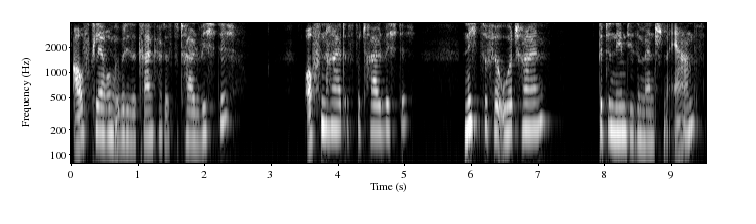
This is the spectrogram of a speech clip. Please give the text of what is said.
Aufklärung über diese Krankheit ist total wichtig. Offenheit ist total wichtig. Nicht zu verurteilen. Bitte nehmt diese Menschen ernst.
